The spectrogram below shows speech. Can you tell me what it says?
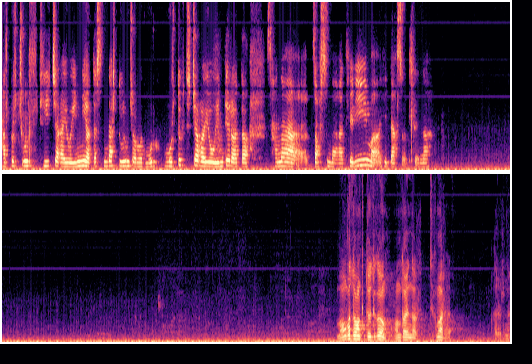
халбаржуулалт хийж байгаа юу энэний одоо стандарт дүрм журмууд мөрдөгдөж байгаа юу энэ дээр одоо санаа зовсон байгаа. Тэгэхээр ийм хэдэн асуудал байна. Монгол банк төлгөөн онлайнаар цахимаар хариулна.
